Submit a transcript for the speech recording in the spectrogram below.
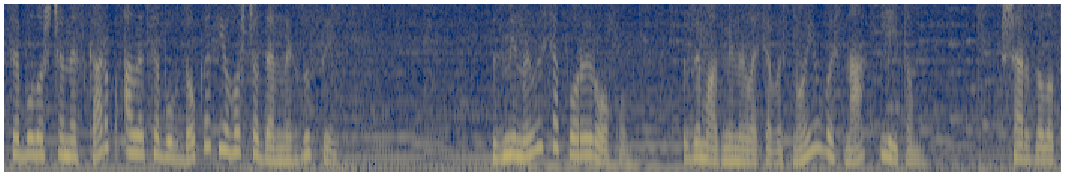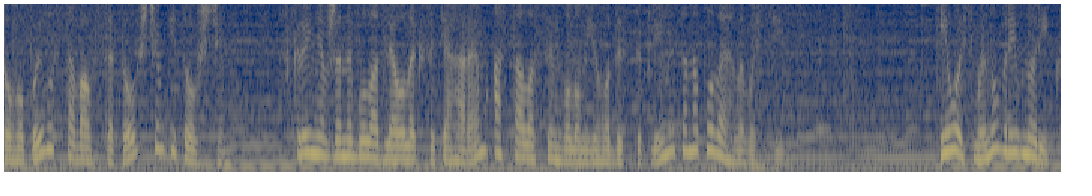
Це було ще не скарб, але це був доказ його щоденних зусиль. Змінилися пори року. Зима змінилася весною, весна літом. Шар золотого пилу ставав все товщим і товщим. Скриня вже не була для Олекси тягарем, а стала символом його дисципліни та наполегливості. І ось минув рівно рік.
